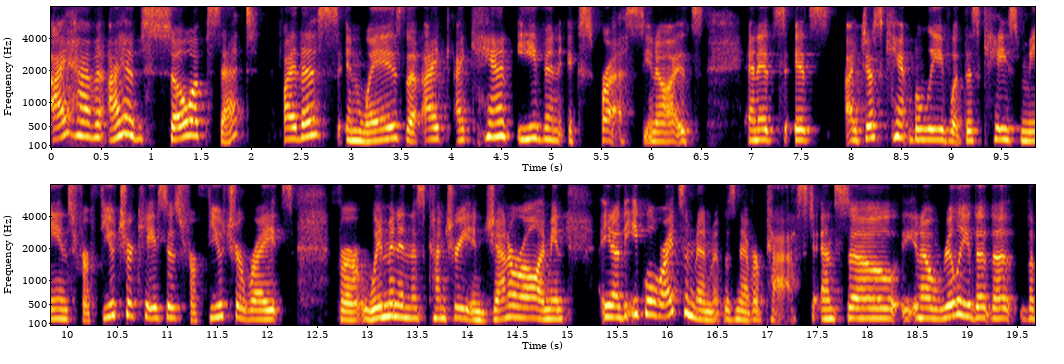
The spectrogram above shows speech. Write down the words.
I haven't i am so upset by this in ways that I, I can't even express you know it's and it's it's i just can't believe what this case means for future cases for future rights for women in this country in general. I mean you know the equal rights amendment was never passed. And so you know really the the, the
